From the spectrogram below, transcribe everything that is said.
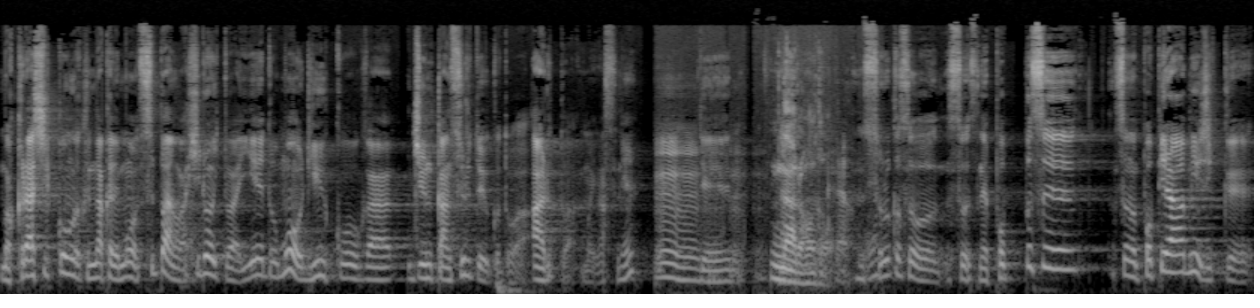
まあ、クラシック音楽の中でもスパンは広いとはいえども流行が循環するということはあるとは思いますね。うんうんでなるほど。それこそそうですねポップスそのポピュラーミュージック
